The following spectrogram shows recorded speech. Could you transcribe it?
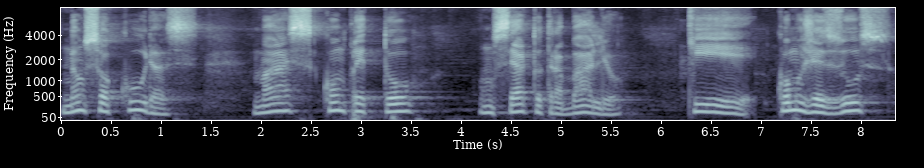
Não só curas, mas completou um certo trabalho que, como Jesus,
